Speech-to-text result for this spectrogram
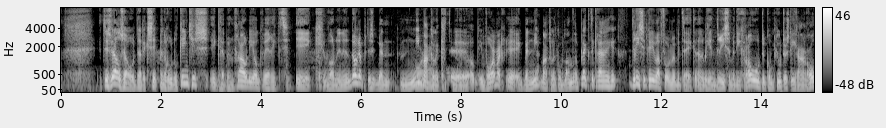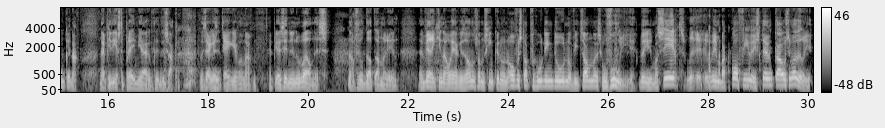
Het is wel zo dat ik zit met een roedel kindjes. Ik heb een vrouw die ook werkt. Ik woon in een dorp, dus ik ben niet makkelijk te, op, in Wormer. Eh, Ik ben niet makkelijk op een andere plek te krijgen. Driessen, kun je wat voor me betekenen? En dan begint Driessen met die grote computers die gaan ronken. Nou, dan heb je de eerste premie eigenlijk in de zak. Dan zeggen ze tegen je van, nou, heb jij zin in een wellness? Nou, vul dat dan maar in. En werk je nou ergens anders? Want misschien kunnen we een overstapvergoeding doen of iets anders. Hoe voel je je? Wil je gemasseerd? Wil je een bak koffie? Wil je steunkousen? Wat wil je?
